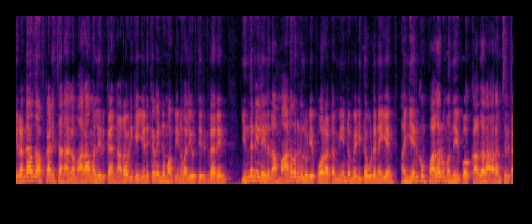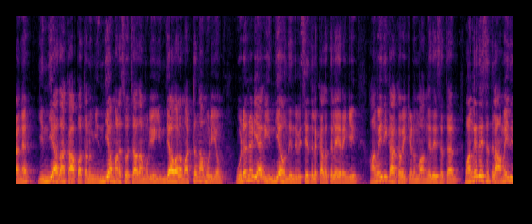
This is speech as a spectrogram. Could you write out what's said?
இரண்டாவது ஆப்கானிஸ்தானாக மாறாமல் இருக்க நடவடிக்கை எடுக்க வேண்டும் அப்படின்னு வலியுறுத்தி இருக்கிறாரு இந்த நிலையில தான் மாணவர்களுடைய போராட்டம் மீண்டும் வெடித்த உடனேயே அங்கே இருக்கும் பலரும் வந்து இப்போ கதற ஆரம்பிச்சிருக்காங்க. இந்தியா தான் காப்பாற்றணும் இந்தியா மனசு வச்சாதான் முடியும். இந்தியாவால் மட்டும்தான் முடியும். உடனடியாக இந்தியா வந்து இந்த விஷயத்தில் களத்தில் இறங்கி அமைதி காக்க வைக்கணும். வங்கதேசத்தை வங்கதேசத்தில் அமைதி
